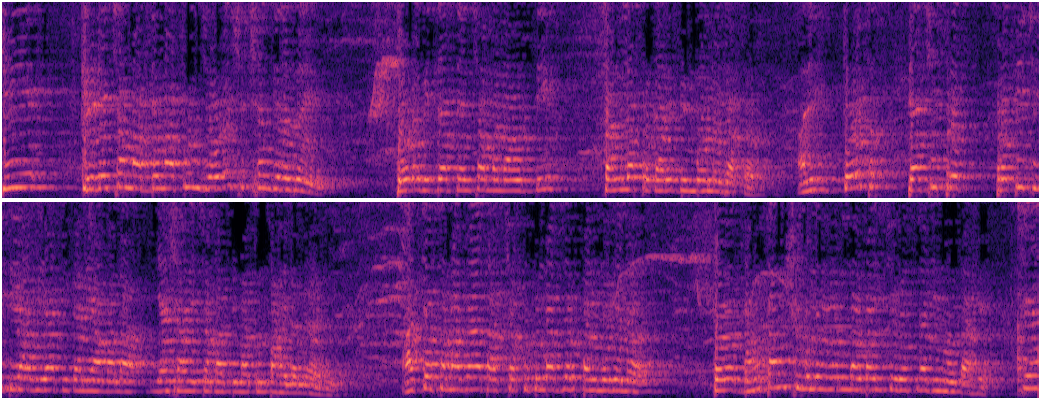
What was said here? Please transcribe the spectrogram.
की क्रीडेच्या माध्यमातून जेवढं शिक्षण दिलं जाईल तेवढं विद्यार्थ्यांच्या मनावरती चांगल्या प्रकारे बिंबवलं जातं. आणि तोच त्याची प्र प्रतिचिती आज या ठिकाणी आम्हाला या शाळेच्या माध्यमातून पाहायला मिळाली. आजच्या समाजात आजच्या कुटुंबात जर पाहिलं गेलं तर बहुतांश मुले हे मोबाईलची व्यसनाधीन होत आहेत. अशा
